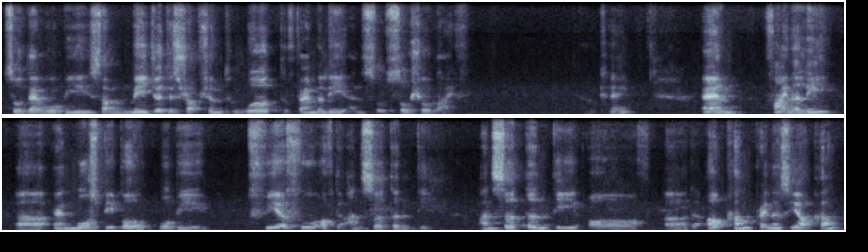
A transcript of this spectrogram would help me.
So there will be some major disruption to work, to family, and so social life. Okay. And finally, uh, and most people will be fearful of the uncertainty, uncertainty of uh, the outcome, pregnancy outcome,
